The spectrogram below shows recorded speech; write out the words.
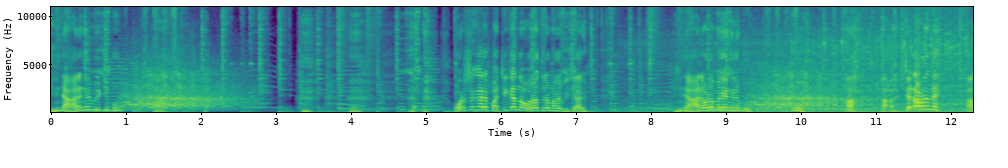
ഇനി ഞാനങ്ങനെ വീട്ടിൽ പോകും ഓട്ടോഷക്കാരെ പറ്റിക്കാന്ന ഓരോരുത്തരന്മാരെ വിചാരം. ഇനി ഞാനവിടെ വരെ എങ്ങനെ പോകും ആ, ചേട്ടാ അവിടെ നിന്നേ ആ.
